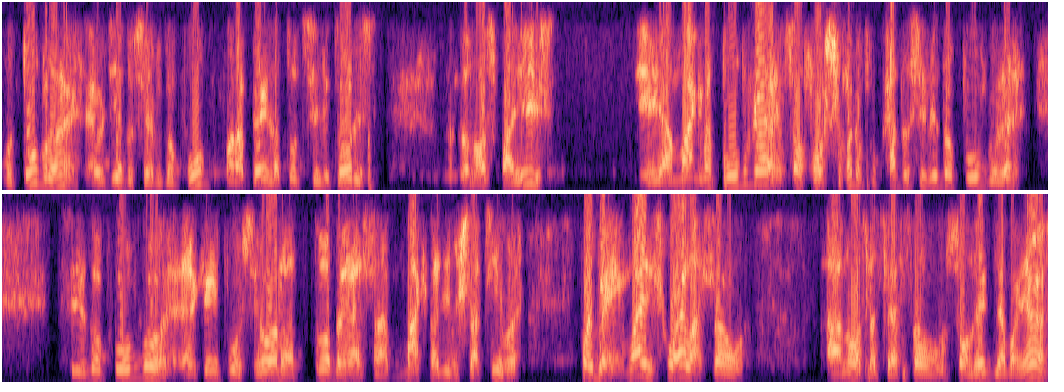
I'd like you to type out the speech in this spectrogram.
outubro, né, é o dia do servidor público, parabéns a todos os servidores do nosso país. E a máquina pública só funciona por causa do servidor público, né? O servidor público é quem impulsiona toda essa máquina administrativa. Pois bem, mas com relação a nossa sessão solene de amanhã,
